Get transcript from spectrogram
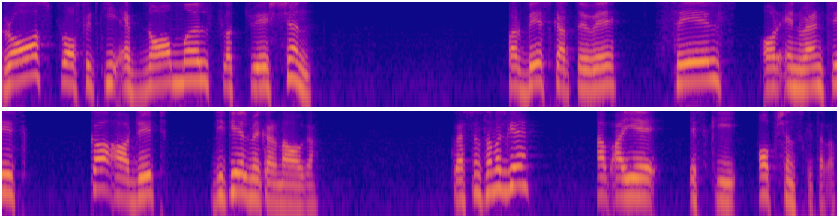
گراس پروفٹ کی نارمل فلکچویشن پر بیس کرتے ہوئے سیلس اور انوینٹریز کا آڈٹ ڈیٹیل میں کرنا ہوگا کوشچن سمجھ گئے اب آئیے اس کی آپشنس کی طرف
